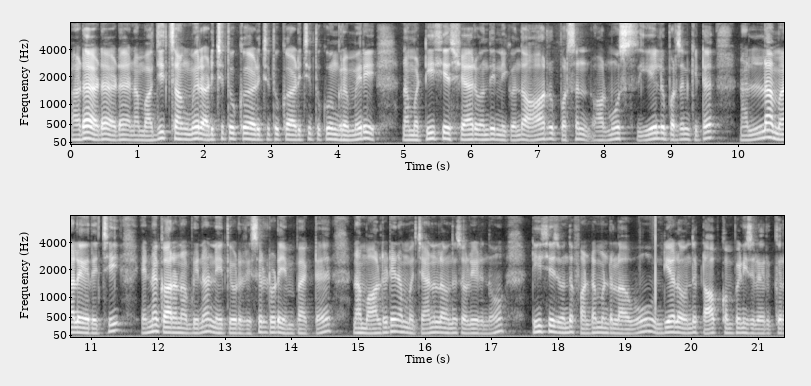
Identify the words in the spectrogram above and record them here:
அட அட அட நம்ம அஜித் சாங் மாரி அடித்து தூக்கு அடித்து தூக்கு அடித்து தூக்குங்கிற மாரி நம்ம டிசிஎஸ் ஷேர் வந்து இன்றைக்கி வந்து ஆறு பர்சன்ட் ஆல்மோஸ்ட் ஏழு பர்சன்ட் கிட்ட நல்லா மேலே ஏறிச்சு. என்ன காரணம் அப்படின்னா நேத்தியோட ரிசல்ட்டோட இம்பேக்ட்டு நம்ம ஆல்ரெடி நம்ம சேனலில் வந்து சொல்லியிருந்தோம். டிசிஎஸ் வந்து ஃபண்டமெண்டலாகவும் இந்தியாவில் வந்து டாப் கம்பெனிஸில் இருக்கிற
